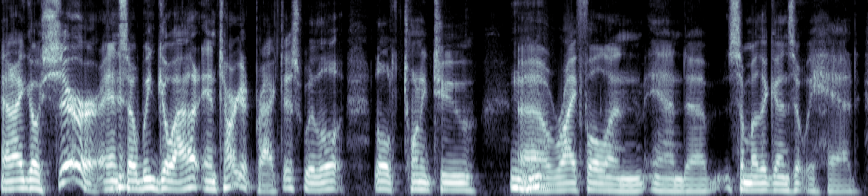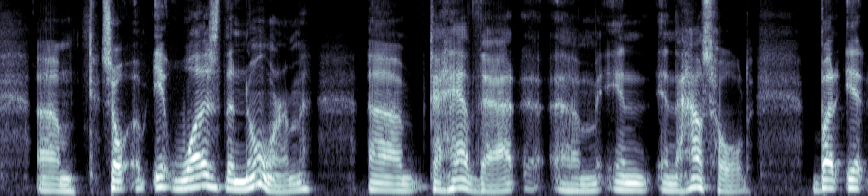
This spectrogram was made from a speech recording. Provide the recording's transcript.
and I go, "Sure." And so we'd go out and target practice with a little little twenty two. Uh, rifle and and uh, some other guns that we had, um, so it was the norm um, to have that um, in in the household, but it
